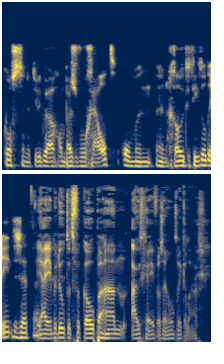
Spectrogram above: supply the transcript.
kostte natuurlijk wel gewoon best wel veel geld om een, een grote titel erin te zetten. Ja, je bedoelt het verkopen Ja. aan uitgevers en ontwikkelaars.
